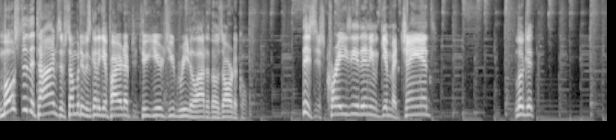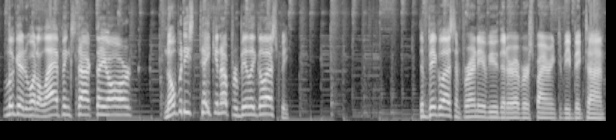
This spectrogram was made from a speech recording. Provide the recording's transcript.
Most of the times, if somebody was going to get fired after two years, you'd read a lot of those articles. This is crazy. They didn't even give him a chance. Look at look at what a laughing stock they are. Nobody's taking up for Billy Gillispie. A big lesson for any of you that are ever aspiring to be big-time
